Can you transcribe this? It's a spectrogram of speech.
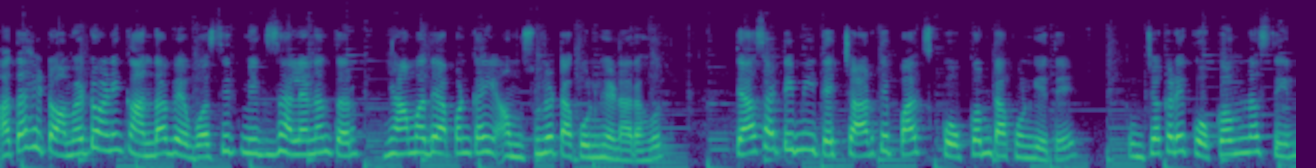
आता हे टोमॅटो आणि कांदा व्यवस्थित मिक्स झाल्यानंतर ह्यामध्ये आपण काही आमसुलं टाकून घेणार आहोत. त्यासाठी मी इथे चार ते पाच कोकम टाकून घेते. तुमच्याकडे कोकम नसतील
